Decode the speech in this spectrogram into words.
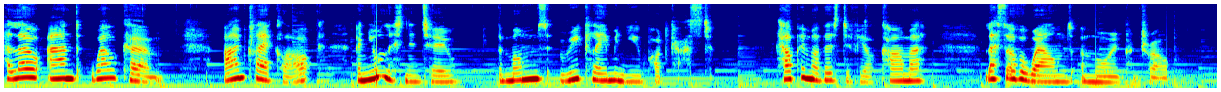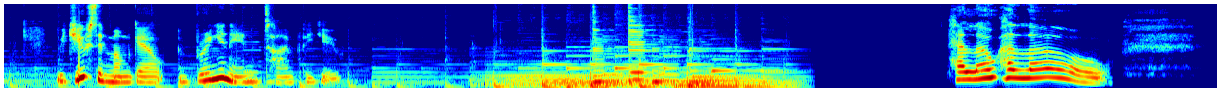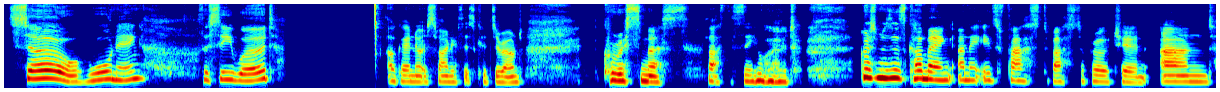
Hello and welcome. I'm Claire Clark, and you're listening to the Mums Reclaiming You podcast, helping mothers to feel calmer, less overwhelmed, and more in control, reducing mum guilt and bringing in time for you. Hello, hello. So, warning the C word Okay, no, it's fine if there's kids around. Christmas, that's the C word. Christmas is coming and it is fast, fast approaching. And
